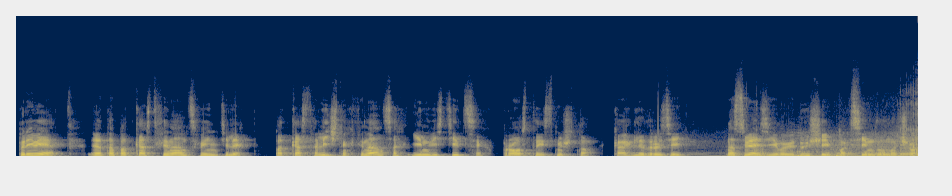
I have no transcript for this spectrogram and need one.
Привет! Это подкаст «Финансовый интеллект». Подкаст о личных финансах и инвестициях. Просто и смешно. Как для друзей. На связи его ведущий Максим Долмачев.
